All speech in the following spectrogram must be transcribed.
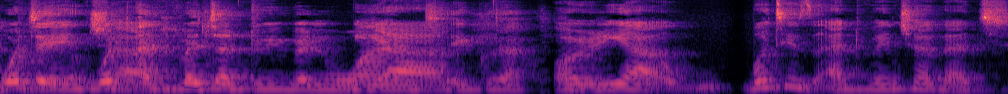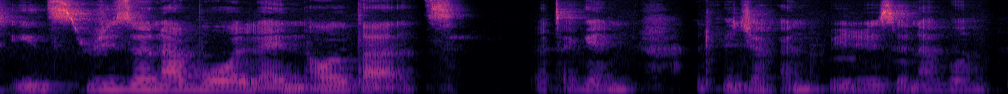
What? What Adventure. do you even want? Yeah. Exactly. or yeah what is adventure that is reasonable and all that but again adventure can't be reasonable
